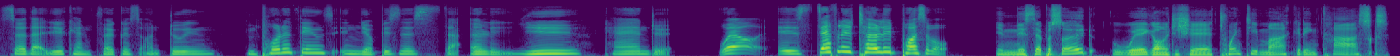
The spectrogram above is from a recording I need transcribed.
so that you can focus on doing important things in your business that only you can do. Well, it's definitely totally possible. In this episode, we're going to share 20 marketing tasks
